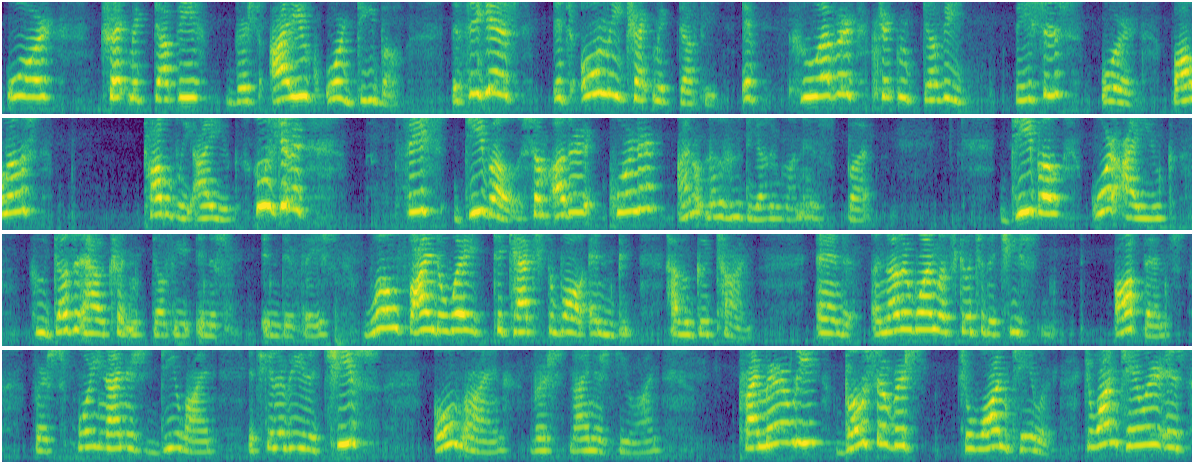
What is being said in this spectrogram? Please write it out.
or Trent McDuffie versus Aiyuk or Deebo. The thing is, it's only Trent McDuffie. If whoever Trent McDuffie faces or follows, probably Aiyuk. who's gonna face Deebo? Some other corner? I don't know who the other one is, but Deebo or Aiyuk, who doesn't have Trent McDuffie in his in their face will find a way to catch the ball and be, have a good time. And another one, let's go to the Chiefs offense versus 49ers D line. It's going to be the Chiefs O line versus Niners D line. Primarily Bosa versus Jawaan Taylor. Jawaan Taylor is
